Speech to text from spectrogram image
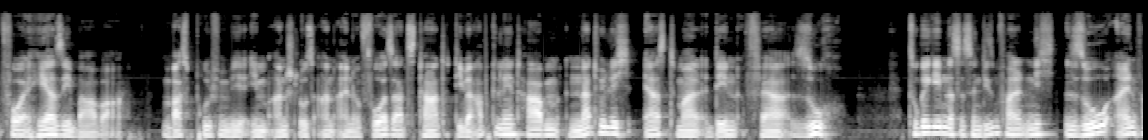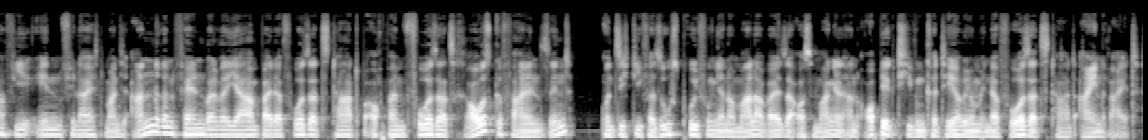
vorhersehbar war. Was prüfen wir im Anschluss an eine Vorsatztat, die wir abgelehnt haben? Natürlich erstmal den Versuch. Zugegeben, das ist in diesem Fall nicht so einfach wie in vielleicht manch anderen Fällen, weil wir ja bei der Vorsatztat auch beim Vorsatz rausgefallen sind und sich die Versuchsprüfung ja normalerweise aus Mangel an objektiven Kriterium in der Vorsatztat einreiht.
